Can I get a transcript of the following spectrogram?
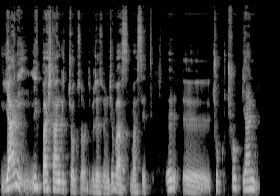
yani, ilk başlangıç çok zordu. Biraz önce bahs bahsettik işte. Eee, çok çok, yani,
